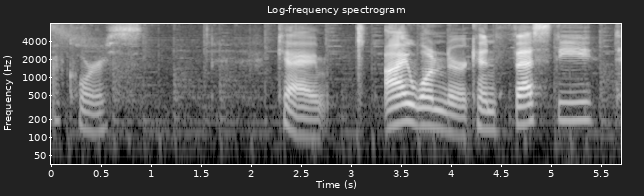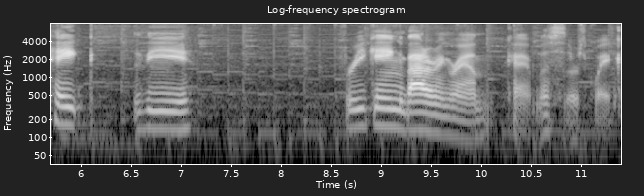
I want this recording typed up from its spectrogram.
Of course. Okay. I wonder, can Festi take the freaking battering ram? Okay, this is Earthquake.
